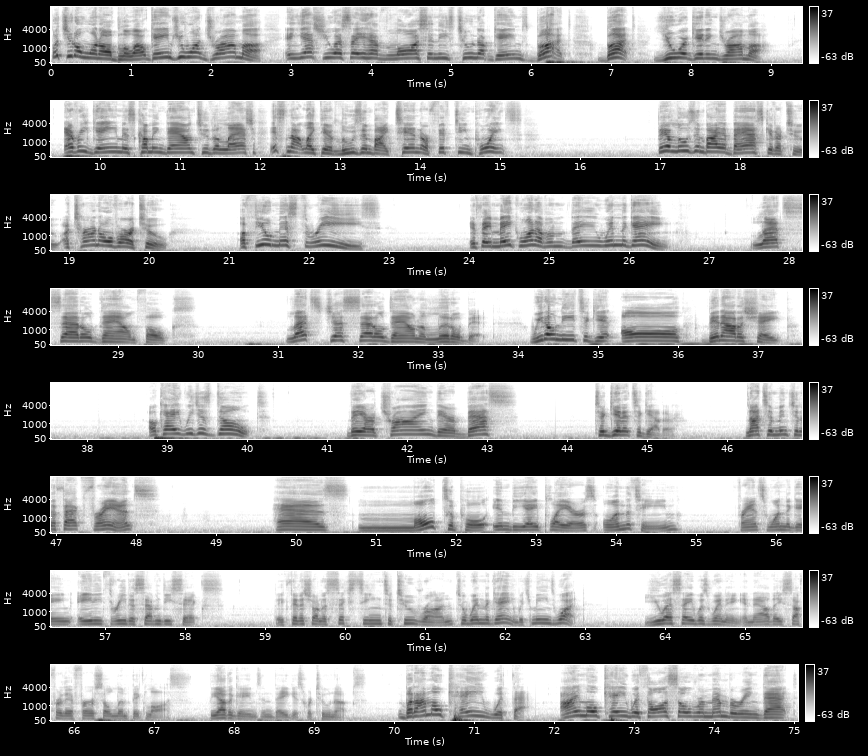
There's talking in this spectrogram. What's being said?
But you don't want all blowout games. You want drama. And yes, USA have lost in these tune up games, but, but you are getting drama. Every game is coming down to the last. It's not like they're losing by 10 or 15 points. They're losing by a basket or two, a turnover or two, a few missed threes. If they make one of them, they win the game. Let's settle down, folks. Let's just settle down a little bit. We don't need to get all bent out of shape. Okay? We just don't. They are trying their best to get it together. Not to mention the fact France has multiple NBA players on the team. France won the game 83 to 76. They finished on a 16 to 2 run to win the game, which means what? USA was winning and now they suffer their first Olympic loss. The other games in Vegas were tune-ups. But I'm okay with that. I'm okay with also remembering that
